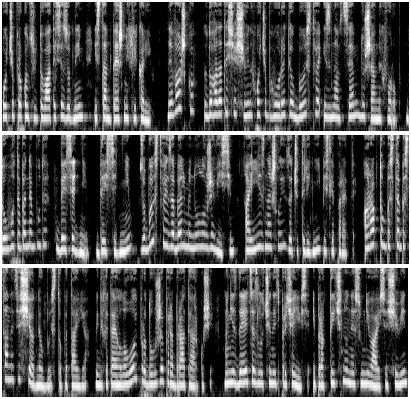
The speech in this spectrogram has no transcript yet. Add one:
Хочу проконсультуватися з одним із тамтешніх лікарів. Неважко здогадатися, що він хоче обговорити вбивства із знавцем душевних хвороб. Довго тебе не буде? Десять днів. Десять днів. З убивства Ізабель минуло вже вісім, а її знайшли за чотири дні після перети. А раптом без тебе станеться ще одне вбивство, питаю я. Він хитає головою і продовжує перебрати аркуші. Мені здається, злочинець причаївся, і практично не сумніваюся, що він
